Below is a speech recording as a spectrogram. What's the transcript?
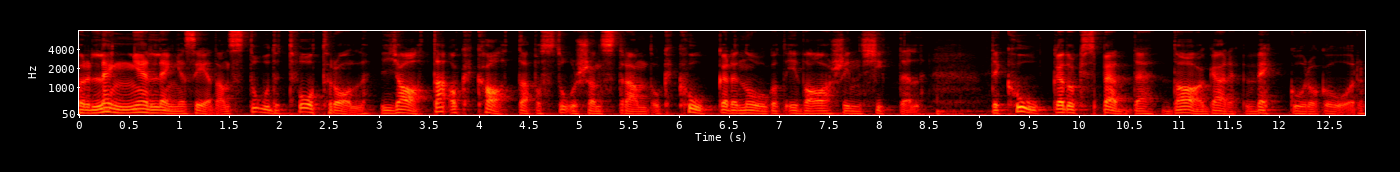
För länge, länge sedan stod två troll, Jata och Kata på Storsjöns strand och kokade något i varsin kittel. Det kokade och spädde dagar, veckor och år.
